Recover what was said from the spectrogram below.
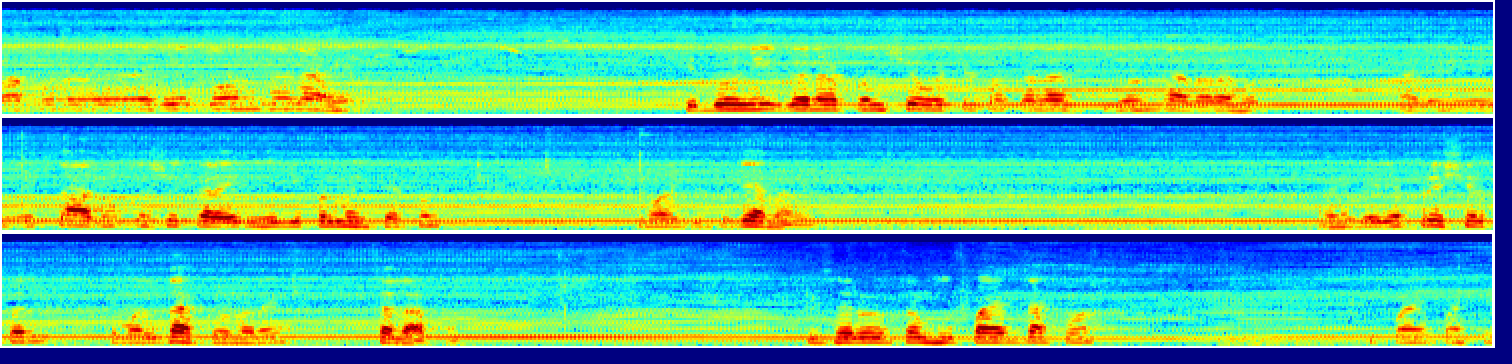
आपण हे दोन गण आहेत. हे दोन्ही गण आपण शेवटच्या टोकाला घेऊन जाणार आहोत. आणि हे चालू कसे करायचे ह्याची पण माहिती आपण. तुम्हाला तिथं देणार आहे. आणि त्याचे प्रेशर पण तुम्हाला दाखवणार आहे. चला आपण. ही सर्वप्रथम ही पाईप दाखवा. ही पाईप अशी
